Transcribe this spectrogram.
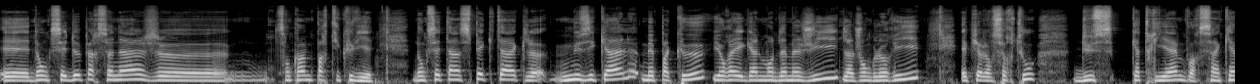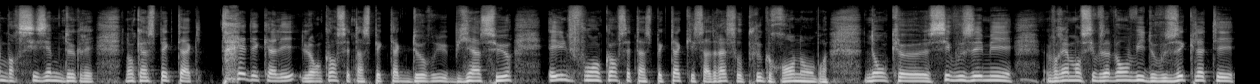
Et donc, ces deux personnages sont quand même particuliers. Donc, c'est un spectacle musical, mais pas que. Il y aura également de la magie, de la jonglerie, et puis alors surtout du quatrième, voire cinquième, voire sixième degré. Donc un spectacle très décalé. Là encore, c'est un spectacle de rue, bien sûr. Et une fois encore, c'est un spectacle qui s'adresse au plus grand nombre. Donc, euh, si vous aimez vraiment, si vous avez envie de vous éclater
